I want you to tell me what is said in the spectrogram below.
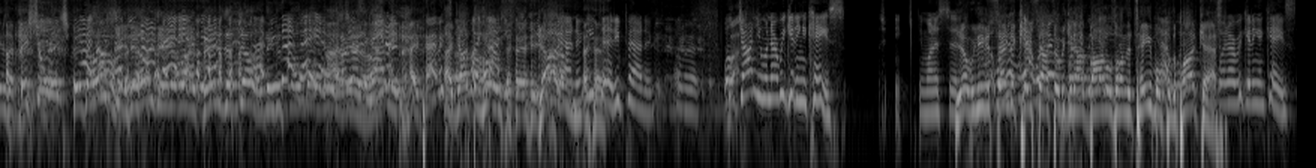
it. Oh, a fish shortage. The ocean, the ocean. I'm like, man, it's a joke. Things are so I you got me. I panicked. I got oh the Oh host. he- he Got him. panicked. He did. He panicked. Oh my God. Well, Johnny, when are we getting a case? You want us to? Yeah, we need to send are- the case out so we can have bottles on the table for the podcast. When are we getting a case?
